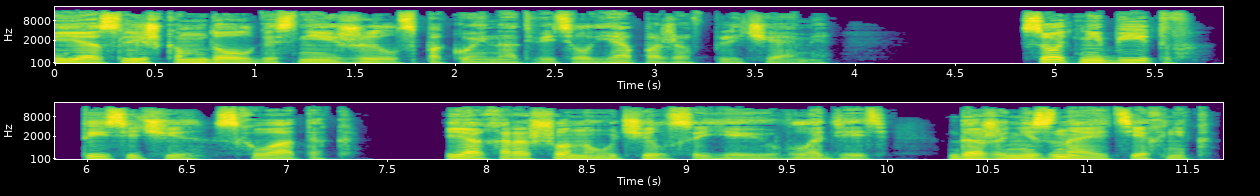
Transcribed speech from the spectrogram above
«Я слишком долго с ней жил», — спокойно ответил я, пожав плечами. Сотни битв, тысячи схваток. Я хорошо научился ею владеть, даже не зная техник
